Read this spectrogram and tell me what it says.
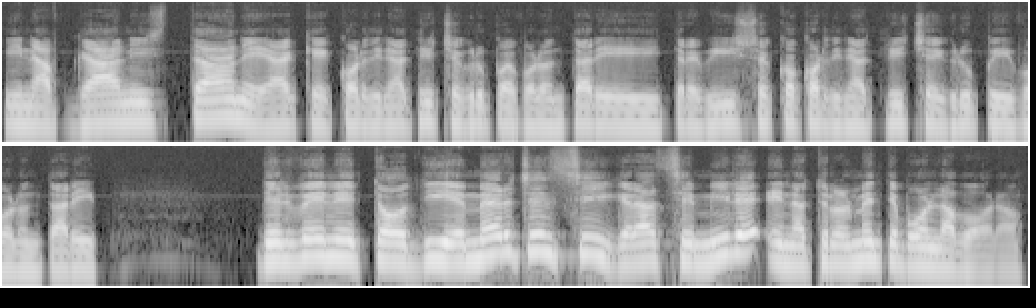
in Afghanistan e anche coordinatrice gruppo volontari di Treviso e co-coordinatrice dei gruppi volontari del Veneto di Emergency. Grazie mille e naturalmente buon lavoro.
